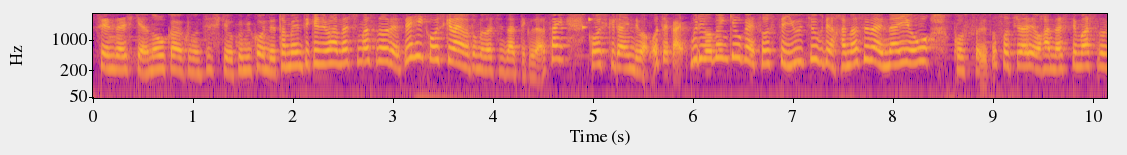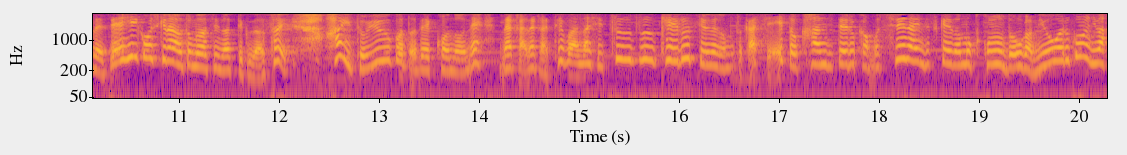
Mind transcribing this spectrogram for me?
潜在意識や脳科学の知識を組み込んで多面的にお話しますのでぜひ公式 LINE お友達になってください。公式 LINE ではお茶会無料勉強会そして YouTube で話せない内容をこっそりとそちらでお話してますのでぜひ公式 LINE お友達になってください。はいということでこのねなかなか手放し続けるっていうのが難しいと感じててるかもしれないんですけれどもこの動画見終わる頃には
